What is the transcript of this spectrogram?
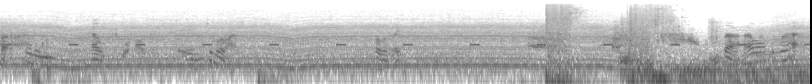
but fully helped what in two more lives. Probably. The hell happened there?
